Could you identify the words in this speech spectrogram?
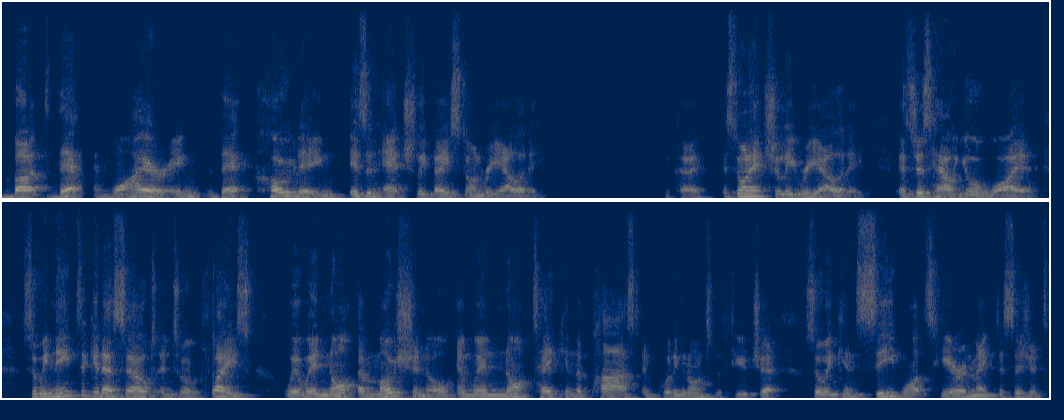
But that wiring, that coding isn't actually based on reality. Okay. It's not actually reality. It's just how you're wired. So we need to get ourselves into a place where we're not emotional and we're not taking the past and putting it onto the future so we can see what's here and make decisions.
